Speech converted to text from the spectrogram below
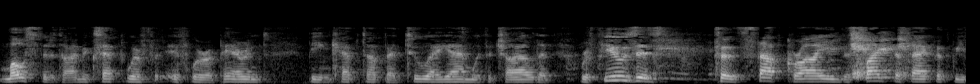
most of the time, except if we're a parent being kept up at 2 a.m. with a child that refuses to stop crying despite the fact that we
